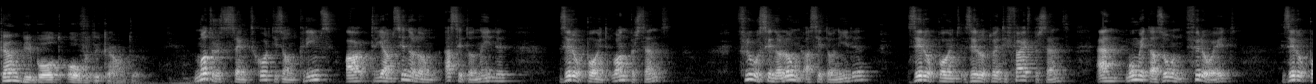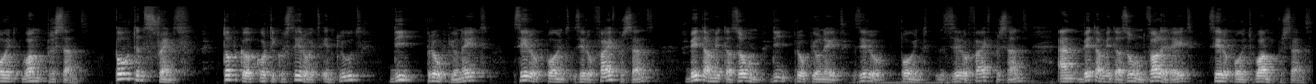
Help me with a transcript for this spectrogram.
can be bought over the counter. Moderate strength cortisone creams are triamcinolone acetonide 0.1%, fluocinolone acetonide 0.025% and mometasone furoate 0.1%. Potent strength. Topical corticosteroids include dipropionate 0.05%, betamethasone dipropionate 0.05% and betamethasone valerate 0.1%.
